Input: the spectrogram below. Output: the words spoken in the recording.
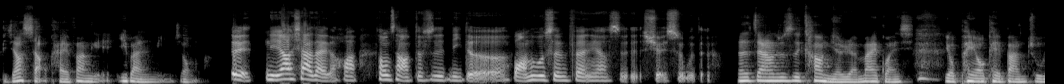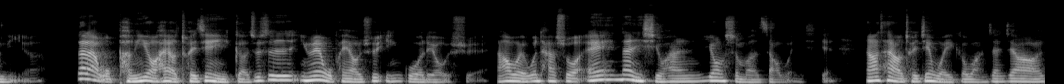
比较少开放给一般民众嘛。对，你要下载的话，通常都是你的网络身份要是学术的。那这样就是靠你的人脉关系，有朋友可以帮助你了。再来，我朋友还有推荐一个，就是因为我朋友去英国留学，然后我也问他说：“哎，那你喜欢用什么找文献？”然后他有推荐我一个网站叫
